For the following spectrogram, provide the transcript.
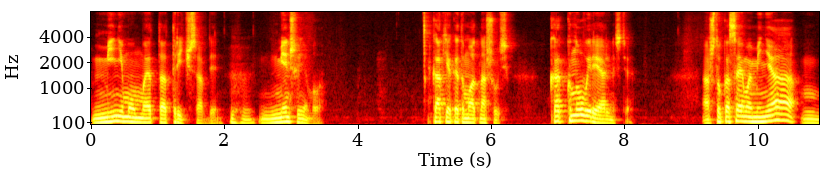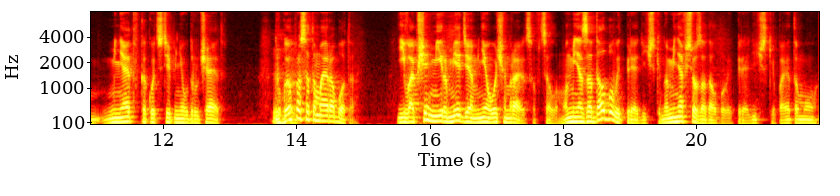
Минимум это 3 часа в день. Меньше не было. Как я к этому отношусь? Как к новой реальности. А что касаемо меня, меня это в какой-то степени удручает. Другой вопрос – это моя работа. И вообще мир медиа мне очень нравится в целом. Он меня задалбывает периодически, но меня все задалбывает периодически. Поэтому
